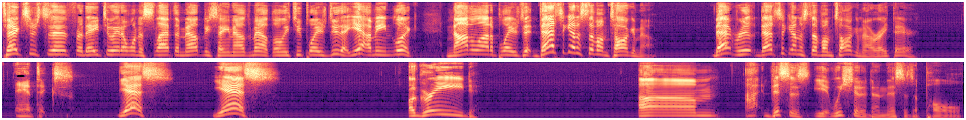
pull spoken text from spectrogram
Texter says for the 828, I want to slap the mouth. mouthpiece hanging out his mouth. Only two players do that. Yeah, I mean, look, not a lot of players do That's the kind of stuff I'm talking about. That re- That's the kind of stuff I'm talking about right there. Antics. Yes. Yes. Agreed. Um, I, this is we should have done this as a poll.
